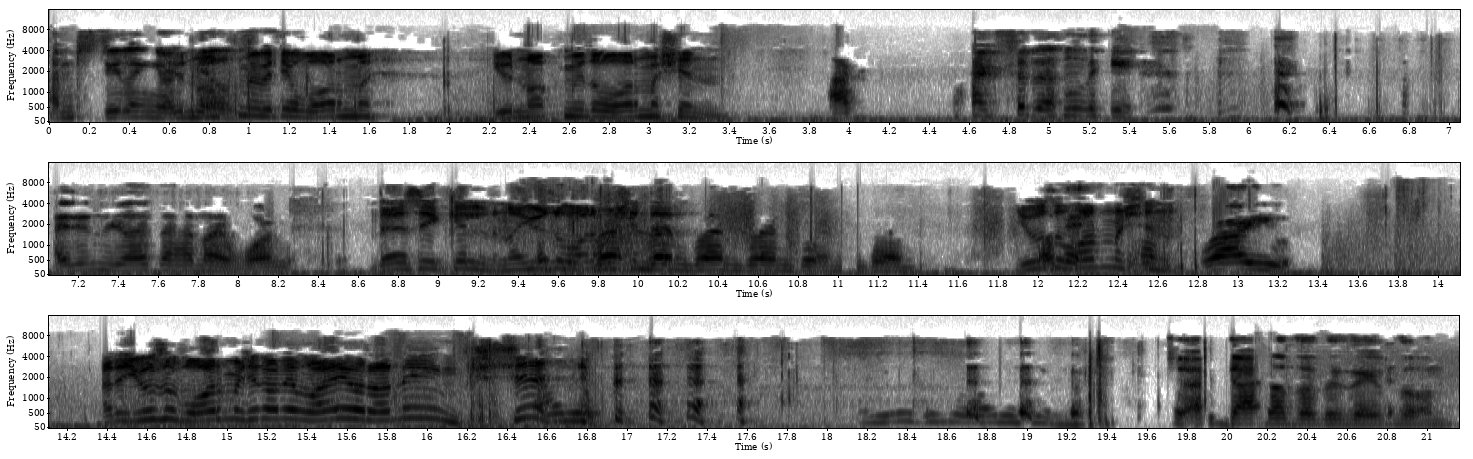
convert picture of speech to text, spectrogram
I'm stealing your You kills. knocked me with your war ma- You knocked me with the war machine. Ac- accidentally. I didn't realize I had my war. There's he killed. Now use the war Glenn, machine Glenn. Glenn, Glenn, Glenn, Glenn. Use the war machine. Where are you? Are you use the war machine on him. Why are you running? Shit. Out of the safe zone.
